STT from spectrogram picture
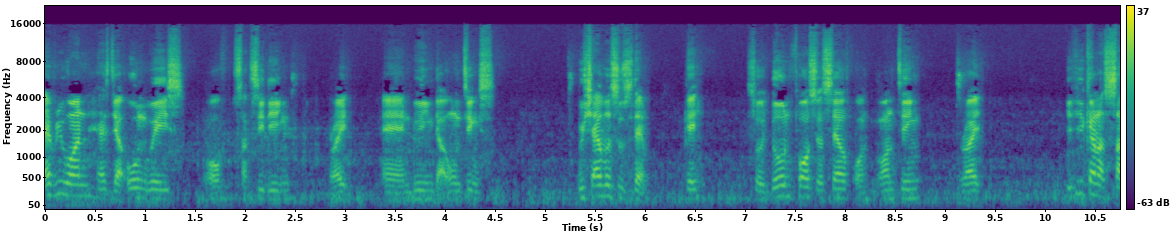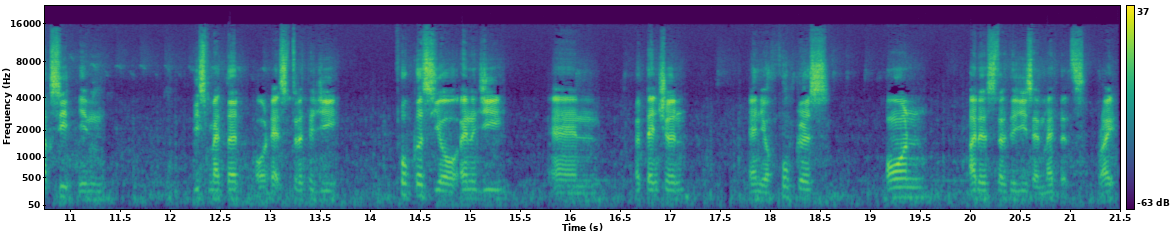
everyone has their own ways of succeeding right? And doing their own things whichever suits them okay? So don't force yourself on one thing right? If you cannot succeed in this method or that strategy focus your energy and attention and your focus on other strategies and methods right?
